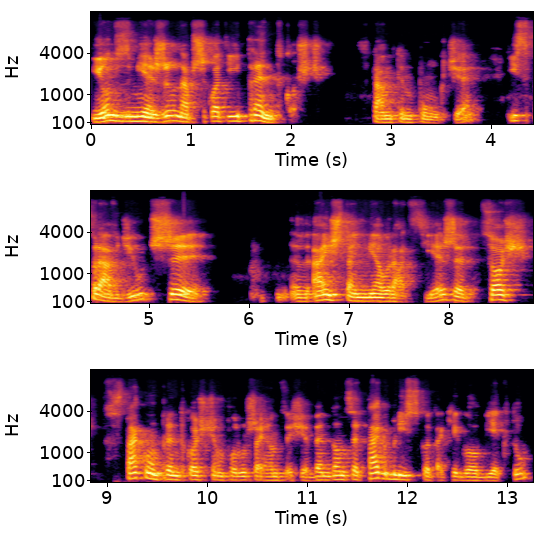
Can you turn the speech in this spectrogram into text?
i on zmierzył na przykład jej prędkość w tamtym punkcie i sprawdził, czy Einstein miał rację, że coś z taką prędkością poruszające się, będące tak blisko takiego obiektu,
